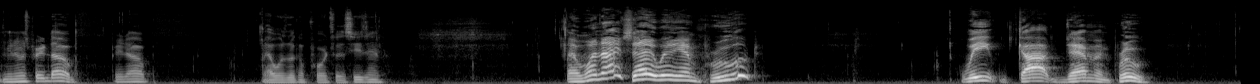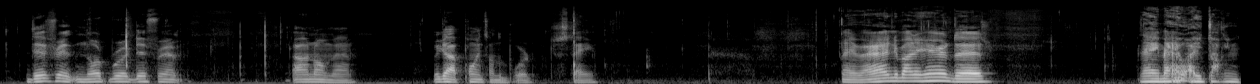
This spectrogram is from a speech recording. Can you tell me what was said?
I mean, it was pretty dope. Pretty dope. I was looking forward to the season. And when I say we improved, we got goddamn improved. Different Northbrook, different. I don't know, man. We got points on the board. Just saying. Hey, man, anybody hearing this? Hey, man, why are you talking?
